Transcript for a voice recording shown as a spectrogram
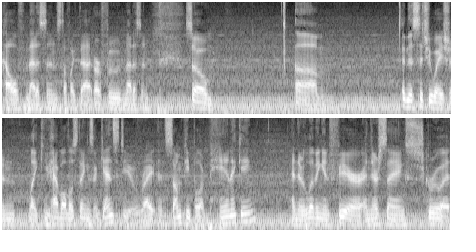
Health, medicine, stuff like that, or food, medicine. So, um, in this situation, like you have all those things against you, right? And some people are panicking and they're living in fear and they're saying, screw it,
